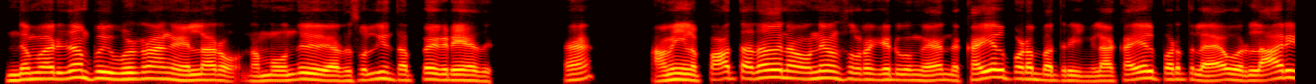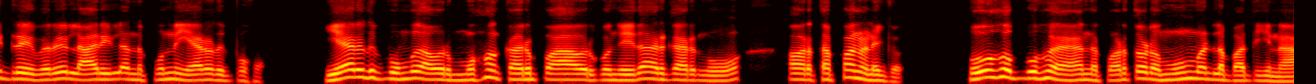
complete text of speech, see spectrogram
இந்த மாதிரி தான் போய் விழுறாங்க எல்லாரும். நம்ம வந்து அதை சொல்லியும் தப்பே கிடையாது. அஹ் அவங்கள பார்த்து அதாவது நான் ஒன்னே ஒன்று சொல்றேன் கேட்டுக்கோங்க. இந்த கையல் படம் பார்த்துருக்கீங்களா? கையல் படத்துல ஒரு லாரி டிரைவரு லாரியில அந்த பொண்ணு ஏறதுக்கு போகும். ஏறதுக்கு போகும்போது அவர் முகம் கருப்பா அவர் கொஞ்சம் இதா இருக்காருங்கவும் அவரை தப்பா நினைக்கும். போக போக அந்த படத்தோட மூமெண்ட்ல பாத்தீங்கன்னா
